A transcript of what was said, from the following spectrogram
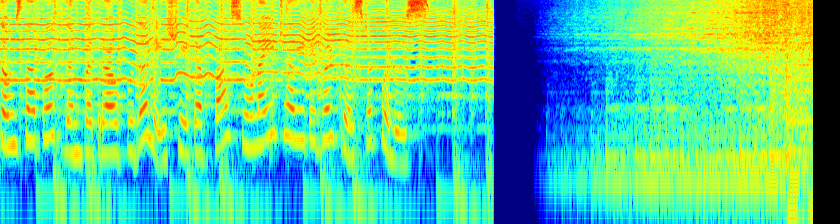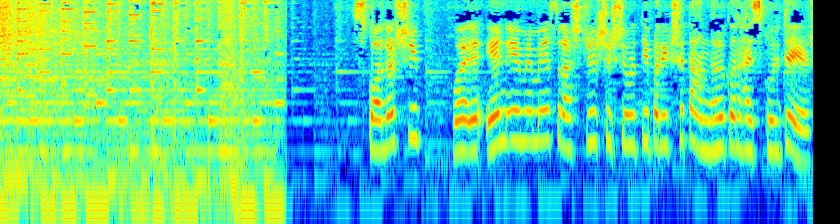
संस्थापक Ganpatrao Pudale Shetappa Sonai charitable trust Palus. Scholarship व एन एम एम एस राष्ट्रीय शिष्यवृत्ती परीक्षेत आंधळकर हायस्कूलचे यश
